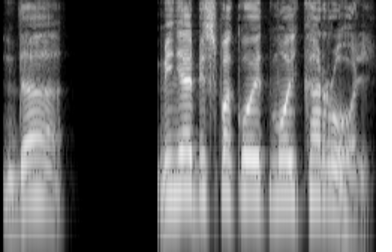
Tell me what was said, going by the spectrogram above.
«Да, меня беспокоит мой король.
